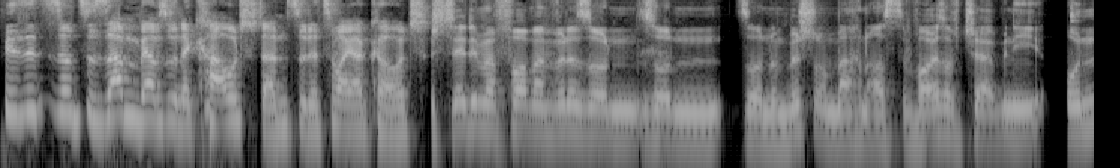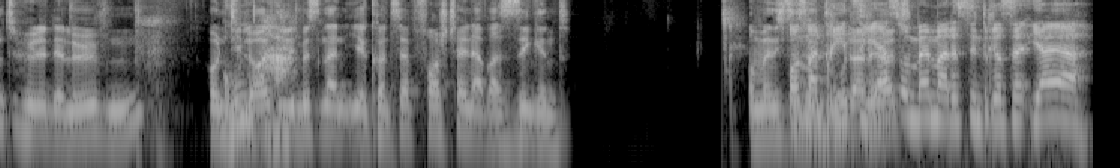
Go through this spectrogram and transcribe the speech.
Wir sitzen so zusammen, wir haben so eine Couch dann, so eine Zweier-Couch. Stell dir mal vor, man würde so, ein, so, ein, so eine Mischung machen aus The Voice of Germany und Höhle der Löwen. Und die Oha. Leute, die müssen dann ihr Konzept vorstellen, aber singend. Und, wenn ich das und man dreht sich erst um, wenn man das Interesse. Ja, ja.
